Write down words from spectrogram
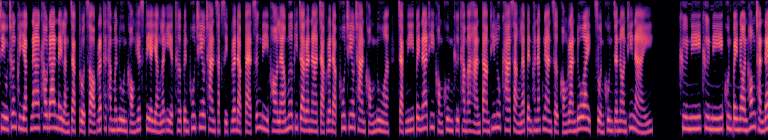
จิวเชิญพยักหน้าเข้าด้านในหลังจากตรวจสอบรัฐธรรมนูญของเฮสเตียอย่างละเอียดเธอเป็นผู้เชี่ยวชาญศักดิ์สิทธิ์ระดับ 8 ซึ่งดีพอแล้วเมื่อพิจารณาจากระดับผู้เชี่ยวชาญของนัว จากนี้ไปหน้าที่ของคุณคือทำอาหารตามที่ลูกค้าสั่งและเป็นพนักงานเสิร์ฟของร้านด้วย ส่วนคุณจะนอนที่ไหน คืนนี้คืนนี้คุณไปนอนห้องฉันได้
